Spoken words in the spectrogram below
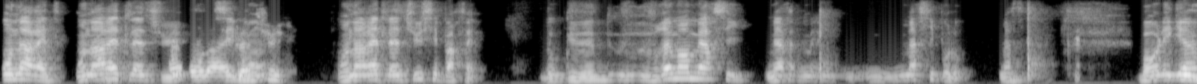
On arrête. On arrête là-dessus. On- on arrête C'est bon. là-dessus. On arrête là-dessus, c'est parfait. Donc, euh, vraiment, merci. Mer- merci, Polo. Merci. Bon, les gars,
